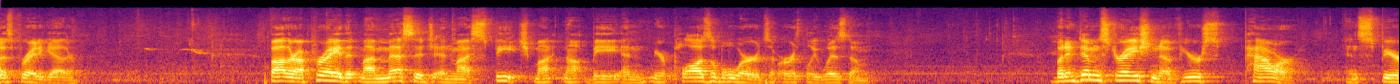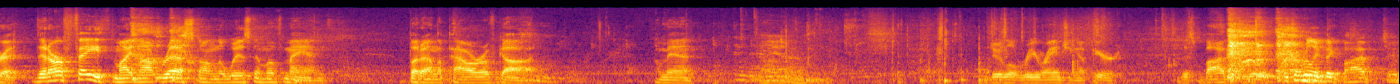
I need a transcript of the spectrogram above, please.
us pray together. Father, I pray that my message and my speech might not be in mere plausible words of earthly wisdom, but in demonstration of your power and spirit, that our faith might not rest on the wisdom of man, but on the power of God. Amen. Amen. Do a little rearranging up here. This Bible, really, it's a really big Bible, too.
